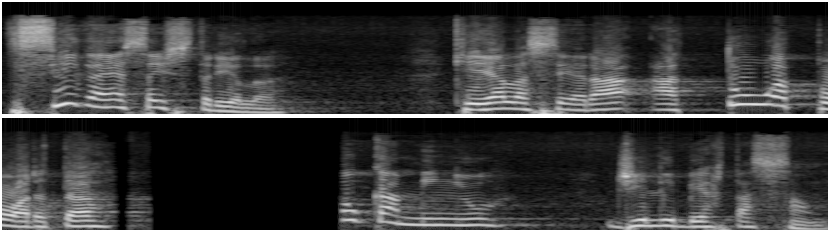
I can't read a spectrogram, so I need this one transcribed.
siga essa estrela, que ela será a tua porta, o caminho de libertação.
